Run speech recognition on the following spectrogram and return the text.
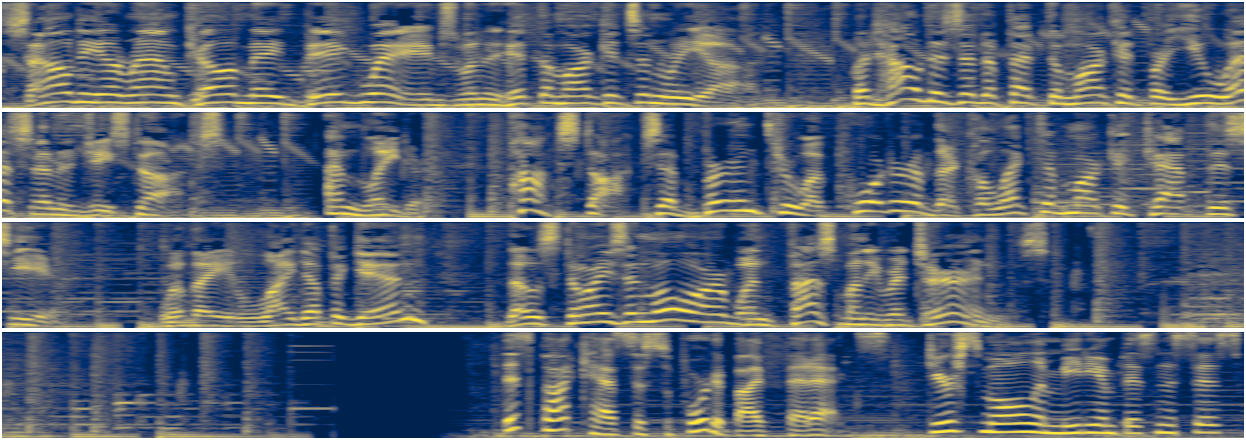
Saudi Aramco made big waves when it hit the markets in Riyadh. But how does it affect the market for U.S. energy stocks? And later, pot stocks have burned through a quarter of their collective market cap this year. Will they light up again? Those stories and more when Fast Money returns. This podcast is supported by FedEx. Dear small and medium businesses,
